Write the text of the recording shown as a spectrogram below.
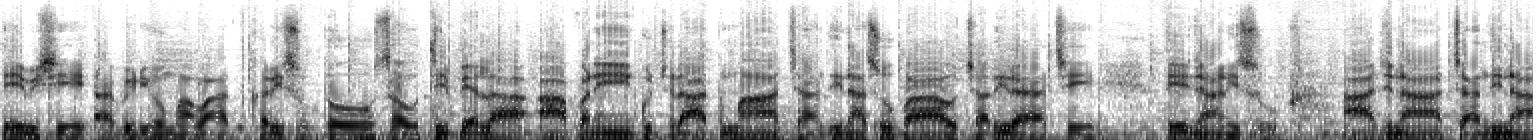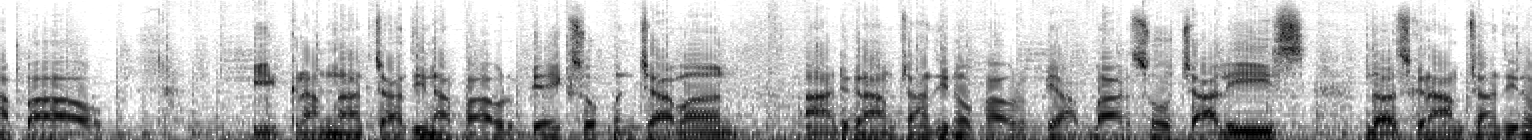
તે વિશે આ વિડીયોમાં વાત કરીશું. તો સૌથી પહેલા આપણે ગુજરાતમાં ચાંદીના શું ભાવ ચાલી રહ્યા છે તે જાણીશું. આજના ચાંદીના ભાવ. એક ગ્રામના ચાંદીના ભાવ રૂપિયા એકસો પંચાવન, આઠ ગ્રામ ચાંદીનો ભાવ રૂપિયા બારસો ચાલીસ, દસ ગ્રામ ચાંદીનો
